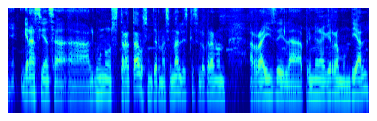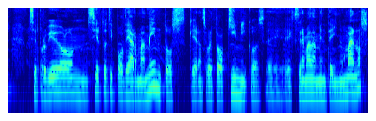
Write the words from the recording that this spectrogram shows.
eh, gracias a, algunos tratados internacionales que se lograron a raíz de la Primera Guerra Mundial, se prohibieron cierto tipo de armamentos que eran sobre todo químicos eh, extremadamente inhumanos,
